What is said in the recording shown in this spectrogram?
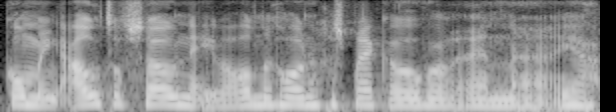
coming out of zo. Nee, we hadden er gewoon een gesprek over en uh, ja,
